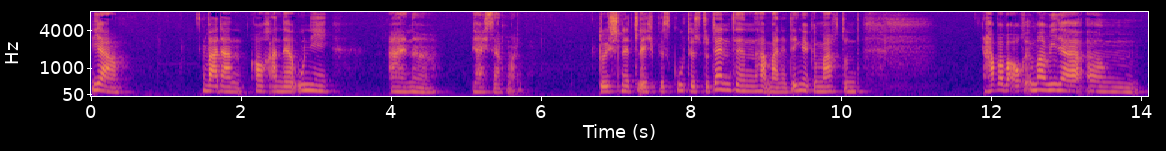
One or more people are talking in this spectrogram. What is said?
ja, war dann auch an der Uni eine, ja, ich sag mal, durchschnittlich bis gute Studentin, habe meine Dinge gemacht und habe aber auch immer wieder ähm,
